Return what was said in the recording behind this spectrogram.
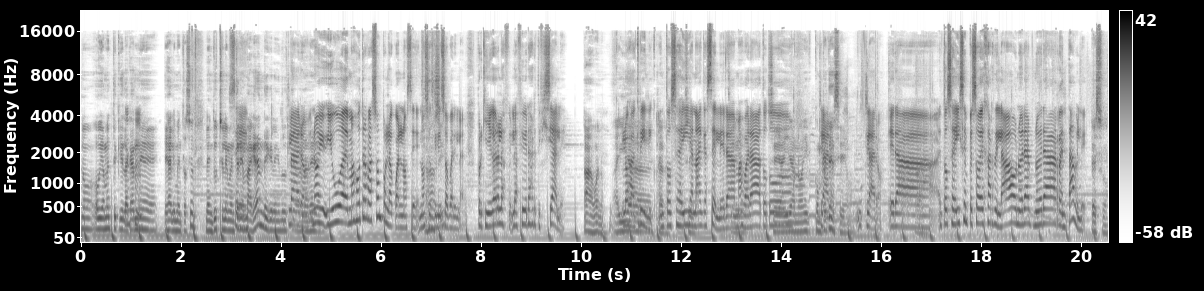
no, obviamente que la carne es alimentación. La industria alimentaria Sí. es más grande que la industria Claro, no, y, y hubo además otra razón por la cual no se, no se Ah, utilizó porque llegaron las, las fibras artificiales, Ah, bueno, ahí los ya, acrílicos, claro, entonces ahí sí. ya nada que hacerle, era Sí. más barato todo. Sí, ahí ya no hay competencia. Claro, era entonces ahí se empezó a dejar de lado, no era no era rentable. Eso.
